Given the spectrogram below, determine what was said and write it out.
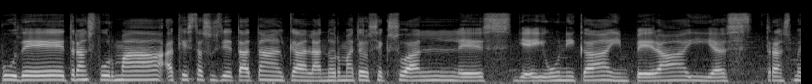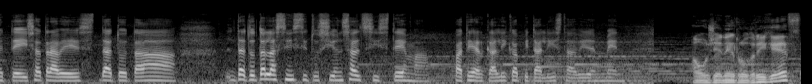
poder transformar aquesta societat en que la norma heterosexual és llei única, impera i es transmeteix a través de tota de totes les institucions al sistema, patriarcal i capitalista, evidentment. Eugeni Rodríguez,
